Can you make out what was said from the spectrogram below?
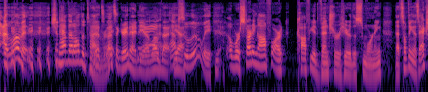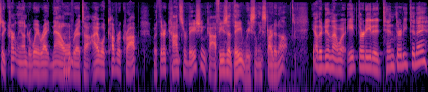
I love it. Should have that all the time. That's, right? that's a great idea. I love that. Absolutely. Uh, We're starting off our coffee adventure here this morning. That's something that's actually currently underway right now Mm-hmm. over at uh, Iowa Cover Crop with their conservation coffees that they recently started up. Yeah, they're doing that what 8:30 to 10:30 today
